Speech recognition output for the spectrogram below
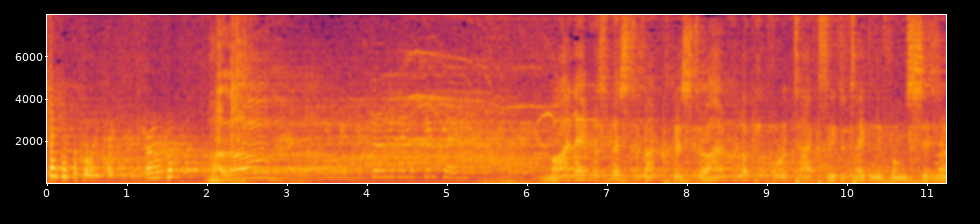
Thank you for calling Taxi Australia. Hello, my name is Mr. MacPhisto. I'm looking for a taxi to take me from Sydney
